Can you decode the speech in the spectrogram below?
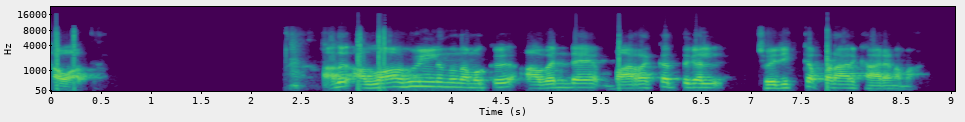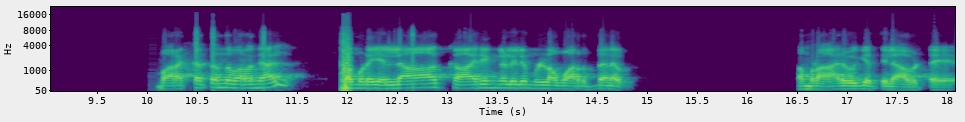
ഹവാത്ത് അത് അള്ളാഹുവിൽ നിന്ന് നമുക്ക് അവന്റെ ബറക്കത്തുകൾ ചൊരിക്കപ്പെടാൻ കാരണമാണ്. ബറക്കത്ത് എന്ന് പറഞ്ഞാൽ നമ്മുടെ എല്ലാ കാര്യങ്ങളിലുമുള്ള വർധനവ്. നമ്മുടെ ആരോഗ്യത്തിലാവട്ടെ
